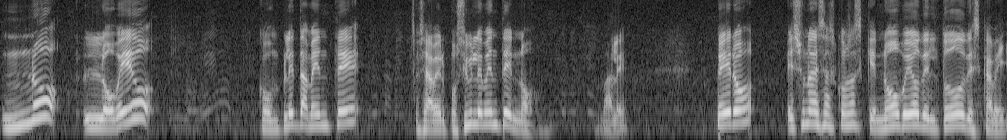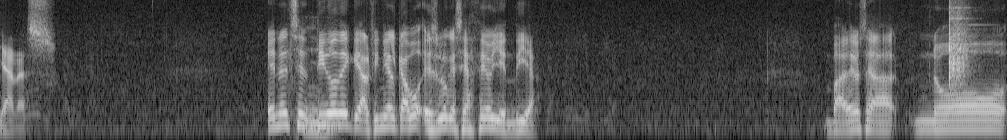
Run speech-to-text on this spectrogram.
no lo veo completamente, o sea, a ver, posiblemente no, ¿vale? Pero es una de esas cosas que no veo del todo descabelladas. En el sentido de que al fin y al cabo es lo que se hace hoy en día. Vale, o sea, no. o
